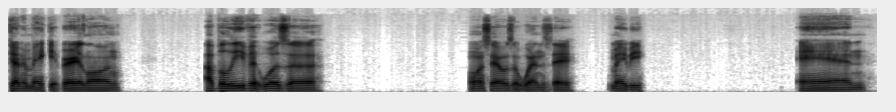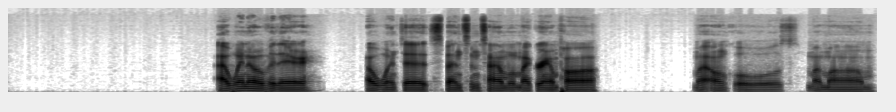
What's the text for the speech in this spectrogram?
gonna make it very long, I believe it was a. I want to say it was a Wednesday, maybe. And I went over there. I went to spend some time with my grandpa, my uncles, my mom,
